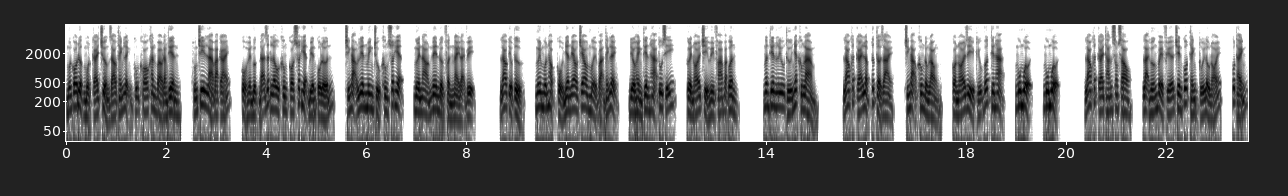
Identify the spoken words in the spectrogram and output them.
Muốn có được một cái trưởng giáo thánh lệnh cũng khó khăn vào đăng thiên, huống chi là ba cái cổ huyền vực đã rất lâu không có xuất hiện biến cố lớn, chính đạo liên minh chủ không xuất hiện, người nào nên được phần này đại vị? Lao tiểu tử, ngươi muốn học cổ nhân eo treo mười vạn thánh lệnh, điều hành thiên hạ tu sĩ, cười nói chỉ huy phá vạn quân. Ngân thiên lưu thứ nhất không làm. Lao khất cái lập tức thở dài, chính đạo không đồng lòng, còn nói gì cứu vớt thiên hạ, ngu muội ngu muội. Lao khất cái thắn xong sau, lại hướng về phía trên cốt thánh túi lầu nói, cốt thánh,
